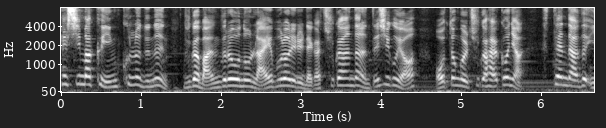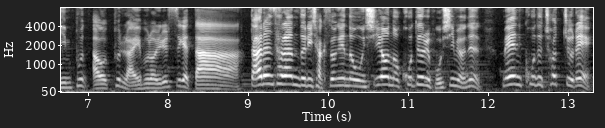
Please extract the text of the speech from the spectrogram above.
hash mark include는 누가 만들어 놓은 라이브러리를 내가 추가한다는 뜻이고요. 어떤 걸 추가할 거냐? standard input output library를 쓰겠다. 다른 사람들이 작성해 놓은 C언어 코드를 보시면은 맨 코드 첫 줄에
